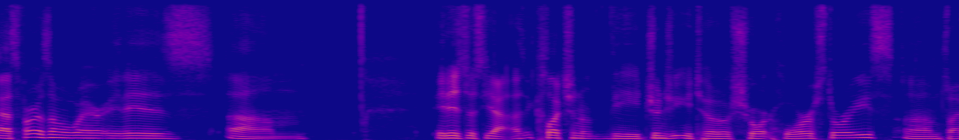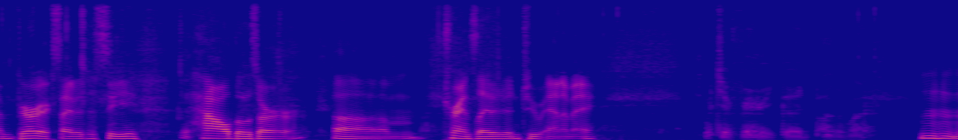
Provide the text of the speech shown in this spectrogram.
as far as I'm aware, it is um, it is just yeah a collection of the Junji Ito short horror stories. Um, so I'm very excited to see how those are um, translated into anime. Which are very good, by the way. hmm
